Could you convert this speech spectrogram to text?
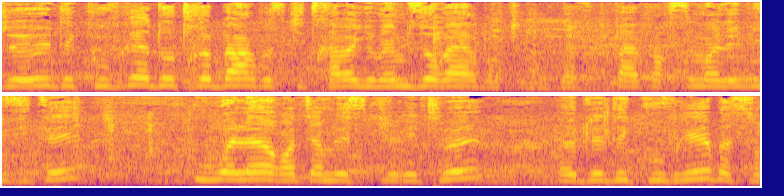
de découvrir d'autres bars parce qu'ils travaillent aux mêmes horaires, donc ils ne peuvent pas forcément les visiter, ou alors en termes de spiritueux, euh, de les découvrir parce que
